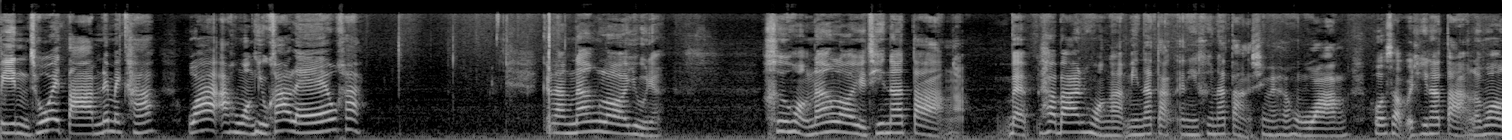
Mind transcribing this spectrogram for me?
ปิน ช่วยตามได้ไหมคะ ว่าอาห่วงหิวข้าวแล้วค่ะกำลังนั่งรออยู่เนี่ย คือห่วงนั่งรออยู่ที่หน้าต่างอะ แบบถ้าบ้านห่วงอะมีหน้าต่างอันนี้คือหน้าต่างใช่ไหมคะห่วงวางโทรศัพท์ไว้ที่หน้าต่าง แล้วมอง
